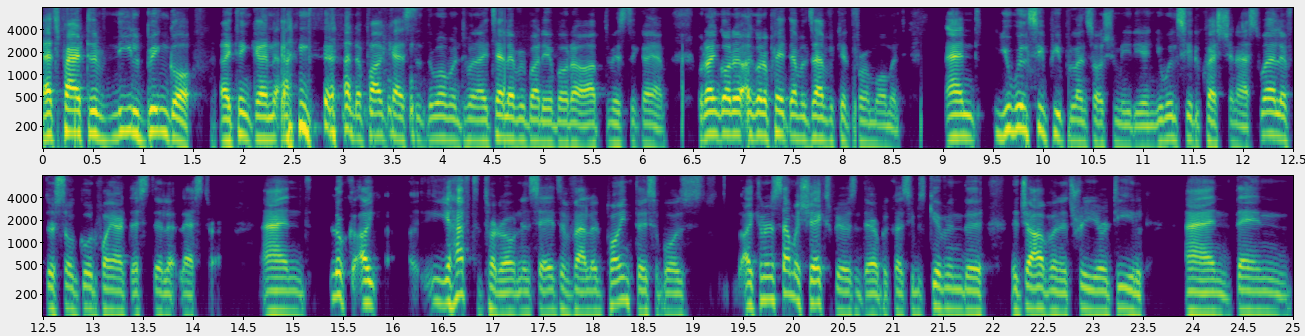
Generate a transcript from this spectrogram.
that's part of Neil Bingo, I think, on, on, on, the podcast at the moment when I tell everybody about how optimistic I am. But I'm gonna I'm gonna play devil's advocate for a moment, and you will see people on social media, and you will see the question asked: Well, if they're so good, why aren't they still at Leicester? And look, I you have to turn around and say it's a valid point, I suppose. I can understand why Shakespeare isn't there because he was given the, the job on a three year deal and then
